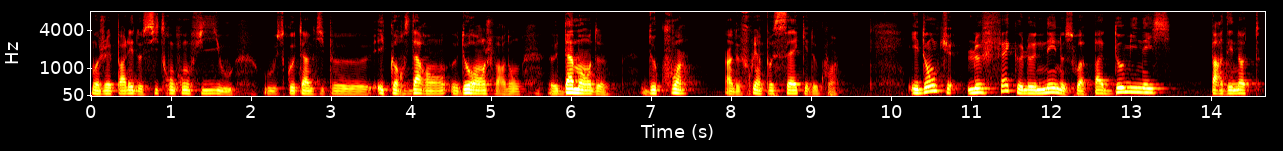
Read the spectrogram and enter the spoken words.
Moi, j'avais parlé de citron confit ou, ce côté un petit peu écorce euh, d'orange, pardon, d'amande, de coin, hein, de fruits un peu secs et de coin. Et donc, le fait que le nez ne soit pas dominé par des notes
